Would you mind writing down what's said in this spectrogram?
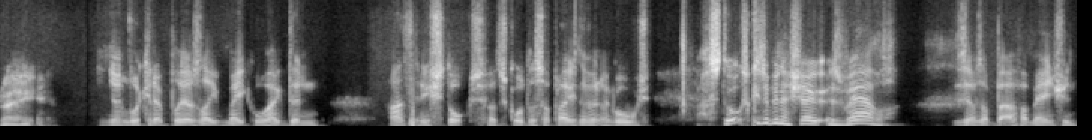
Right. And you're looking at players like Michael Higdon, Anthony Stokes had scored a surprising amount of goals. Stokes could have been a shout as well. deserves a bit of a mention.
